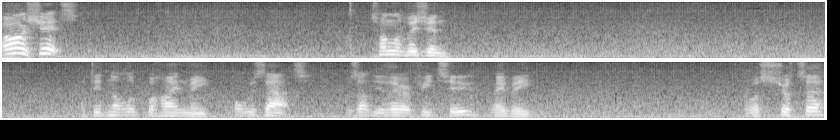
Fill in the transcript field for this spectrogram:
Oh shit! Tunnel vision. Did not look behind me. What was that? Was that the other FE2? Maybe. Or a strutter?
